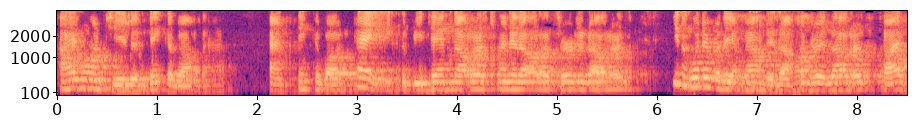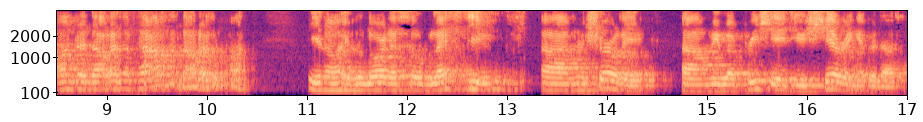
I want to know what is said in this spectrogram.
I want you to think about that and think about, hey, it could be $10, $20, $30, you know, whatever the amount is, $100, $500, $1,000 a month. You know, if the Lord has so blessed you, um, surely um, we appreciate you sharing it with us.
